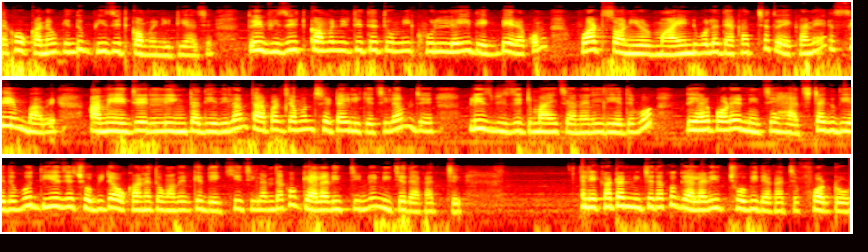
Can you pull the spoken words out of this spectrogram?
দেখো, ওখানেও কিন্তু ভিজিট কমিউনিটি আছে। তো এই ভিজিট কমিউনিটিতে তুমি খুললেই দেখবে এরকম হোয়াটস অন ইউর মাইন্ড বলে দেখাচ্ছে। তো এখানে সেমভাবে আমি এই যে লিঙ্কটা দিয়ে দিলাম। তারপর যেমন সেটাই লিখেছিলাম যে প্লিজ ভিজিট মাই চ্যানেল দিয়ে দেবো। দেওয়ার পরে নিচে হ্যাশট্যাগ দিয়ে দেবো। দিয়ে যে ছবিটা ওখানে তোমাদেরকে দেখিয়েছিলাম, দেখো গ্যালারির চিহ্ন নিচে দেখাচ্ছে। লেখাটার নিচে দেখো গ্যালারির ছবি দেখাচ্ছে ফটোর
